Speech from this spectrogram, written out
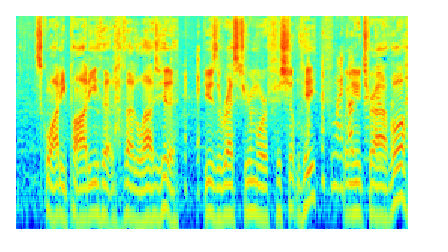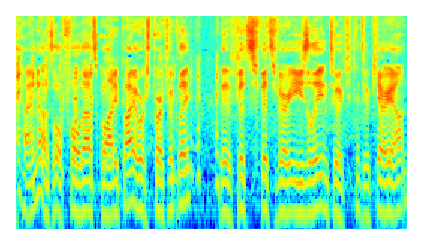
squatty potty that, that allows you to use the restroom more efficiently when you travel. I know it's a little fold out squatty potty. It works perfectly. It fits fits very easily into a, into a carry on,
